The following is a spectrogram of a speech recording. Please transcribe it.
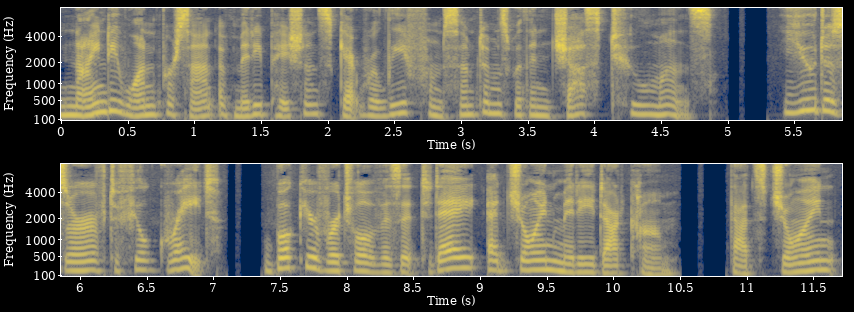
91% of MIDI patients get relief from symptoms within just two months. You deserve to feel great. Book your virtual visit today at joinmidi.com. That's joinmidi.com.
